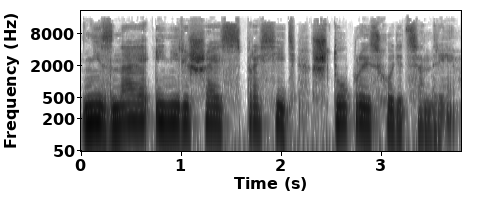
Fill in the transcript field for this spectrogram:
не зная и не решаясь спросить, что происходит с Андреем.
